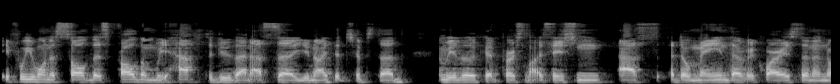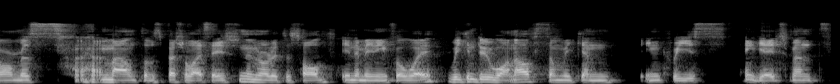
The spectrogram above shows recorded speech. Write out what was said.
if we want to solve this problem, we have to do that as a united Schibsted and we look at personalization as a domain that requires an enormous amount of specialization in order to solve in a meaningful way. We can do one-offs and we can increase engagement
